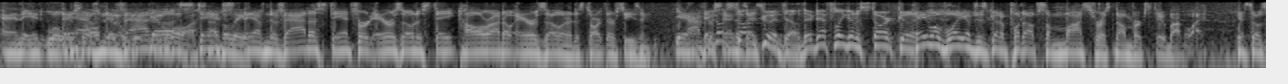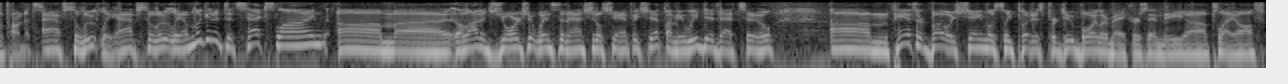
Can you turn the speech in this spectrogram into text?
and it will They result have in a- in a Nevada, loss, I believe. they have Nevada, Stanford, Arizona State, Colorado, Arizona to start their season. yeah, After they're going to start good though. They're definitely going to start good. Caleb Williams is going to put up some monstrous numbers too. By the way, against those opponents. Absolutely, absolutely. I'm looking at the text line. Um, uh, a lot of Georgia wins the national championship. I mean, we did that too. Um, Panther Bo has shamelessly put his Purdue Boilermakers in the uh, playoff.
